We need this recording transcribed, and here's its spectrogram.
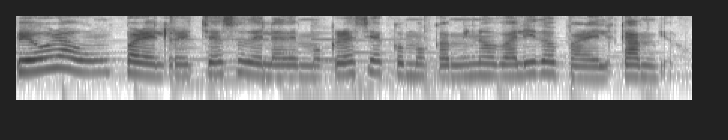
peor aún para el rechazo de la democracia como camino válido para el cambio.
